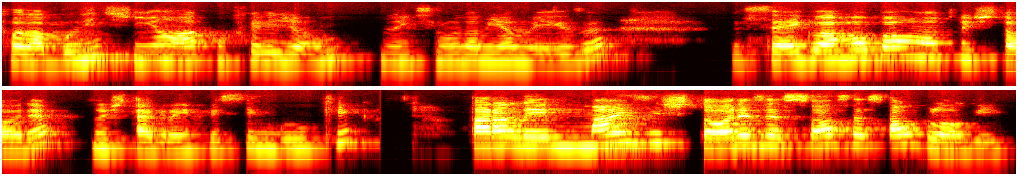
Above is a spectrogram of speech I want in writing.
Foi lá bonitinha, lá com feijão em cima da minha mesa. Segue o arroba História no Instagram e Facebook. Para ler mais histórias é só acessar o blog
